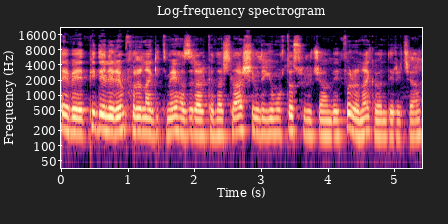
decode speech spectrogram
Evet pidelerim fırına gitmeye hazır arkadaşlar. Şimdi yumurta süreceğim ve fırına göndereceğim.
